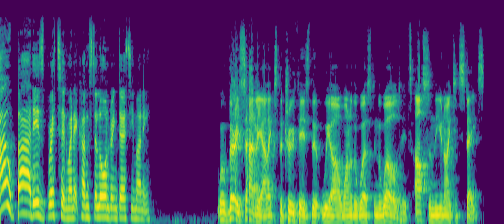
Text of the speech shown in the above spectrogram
How bad is Britain when it comes to laundering dirty money? Well, very sadly, Alex, the truth is that we are one of the worst in the world. It's us and the United States.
